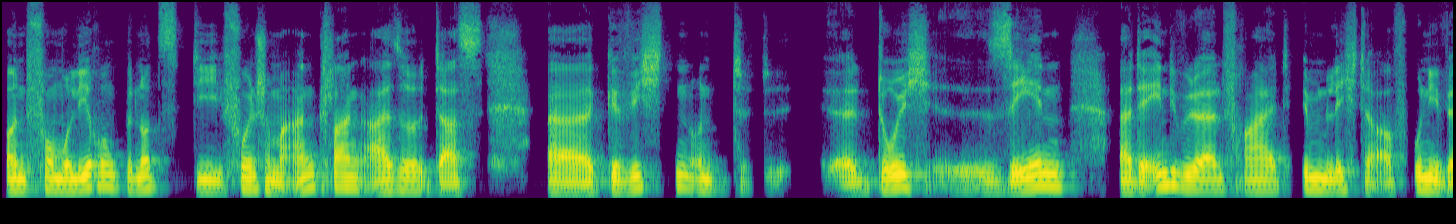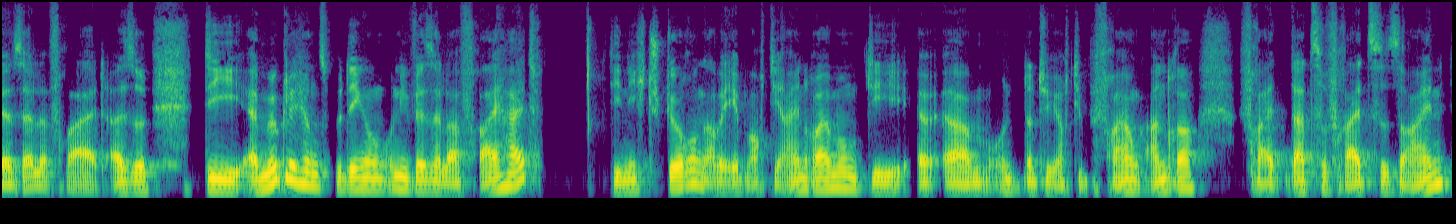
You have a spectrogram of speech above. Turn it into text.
und Formulierung benutzt, die vorhin schon mal anklang, also das äh, Gewichten und äh, Durchsehen äh, der individuellen Freiheit im Lichte auf universelle Freiheit. Also die Ermöglichungsbedingungen universeller Freiheit, die Nichtstörung, aber eben auch die Einräumung, die äh, ähm, und natürlich auch die Befreiung anderer, frei, dazu frei zu sein,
